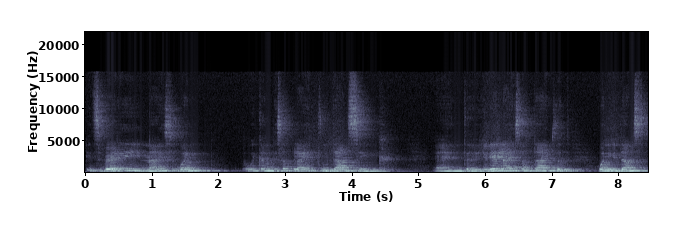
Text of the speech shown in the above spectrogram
it's very nice when we can disapply it in dancing. And uh, you realize sometimes that when you dance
